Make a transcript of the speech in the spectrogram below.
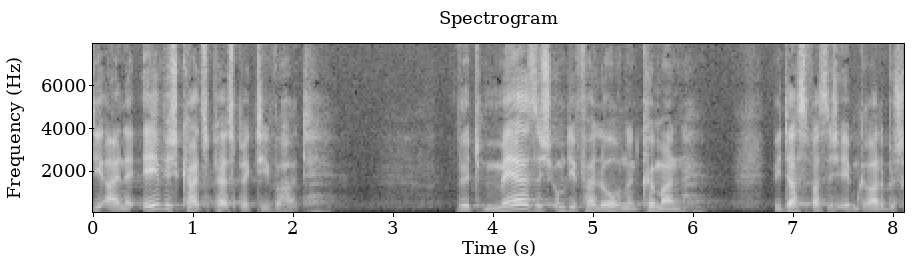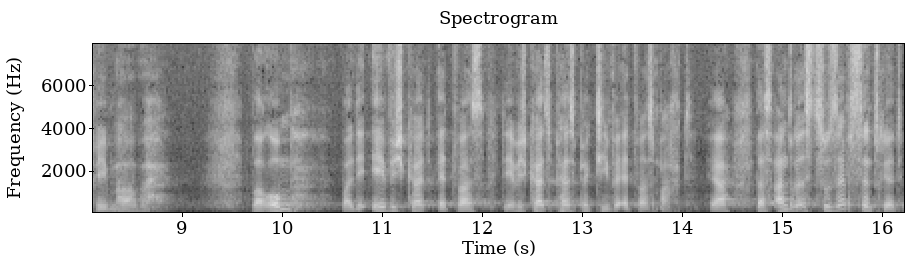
die eine Ewigkeitsperspektive hat, wird mehr sich um die Verlorenen kümmern, wie das, was ich eben gerade beschrieben habe. Warum? Weil die Ewigkeit etwas, die Ewigkeitsperspektive etwas macht. Ja, das andere ist zu selbstzentriert.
